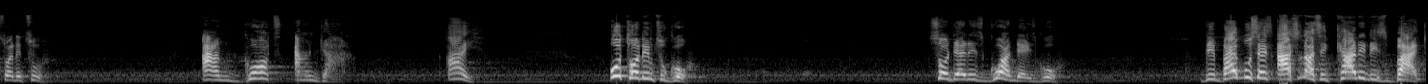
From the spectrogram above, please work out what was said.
22. And got anger. I. Who told him to go? So there is go and there is go. The Bible says, as soon as he carried his bag,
